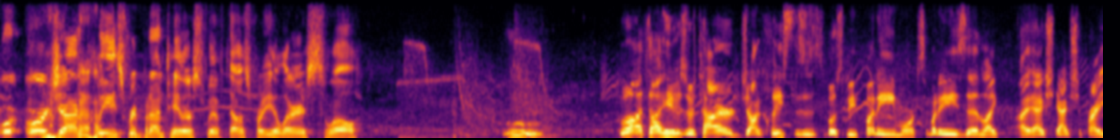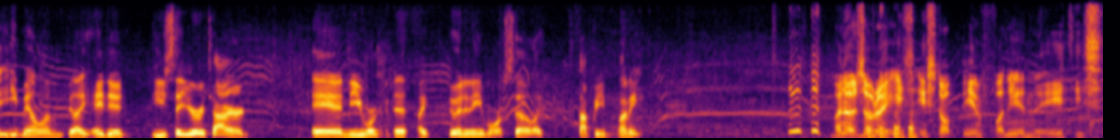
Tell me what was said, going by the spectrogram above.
Or, or John Cleese ripping on Taylor Swift. That was pretty hilarious as well. Ooh. Well, I thought he was retired. John Cleese isn't supposed to be funny anymore. Somebody needs to like. I actually, I should probably email him and be like, "Hey, dude, you say you're retired, and you weren't gonna like do it anymore. So like, stop being funny." Oh no, it's alright. He, he stopped being funny in the eighties.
